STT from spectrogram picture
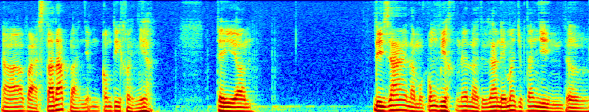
À, và startup là những công ty khởi nghiệp. Thì uh, design là một công việc nên là thực ra nếu mà chúng ta nhìn từ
